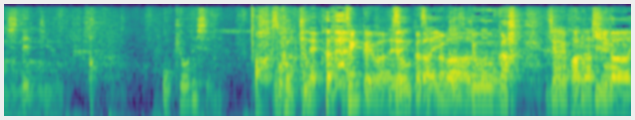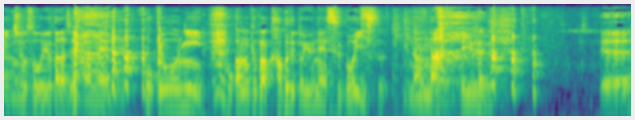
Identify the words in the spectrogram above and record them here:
みしてっていう。あお経でしたよね。あそうだったね。前回はえそうかそう前回かはお経か。じゃあやっぱロッキーが一応そういう形だったんで、お経に他の曲が被るというねすごいなんだろうっていう。う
